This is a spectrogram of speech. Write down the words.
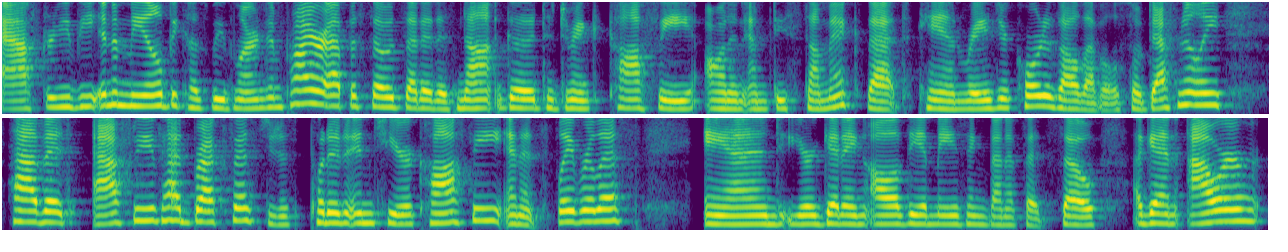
after you've eaten a meal because we've learned in prior episodes that it is not good to drink coffee on an empty stomach that can raise your cortisol levels. So definitely have it after you've had breakfast. You just put it into your coffee and it's flavorless and you're getting all of the amazing benefits. So, again, our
